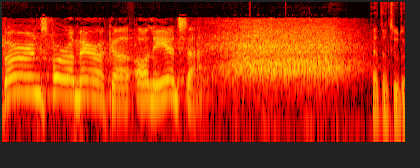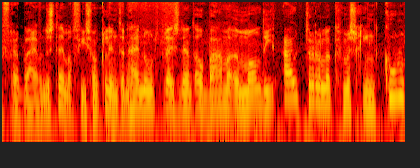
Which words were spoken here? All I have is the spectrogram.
burns for America on the inside. Het natuurlijk vrijblijvende stemadvies van Clinton. Hij noemt president Obama een man die uiterlijk misschien cool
